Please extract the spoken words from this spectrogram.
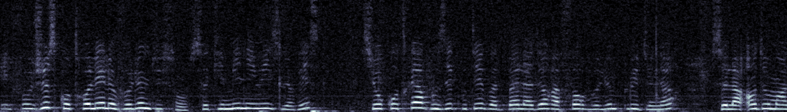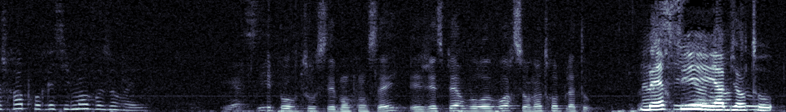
Il faut juste contrôler le volume du son, ce qui minimise le risque. Si au contraire vous écoutez votre baladeur à fort volume plus d'une heure, cela endommagera progressivement vos oreilles. Merci pour tous ces bons conseils et j'espère vous revoir sur notre plateau. Merci, et à bientôt. En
